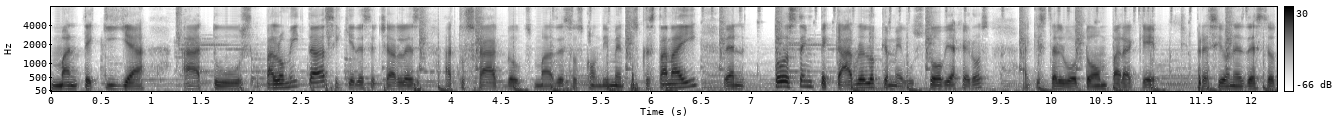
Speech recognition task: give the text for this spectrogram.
mantequilla a tus palomitas si quieres echarles a tus hot dogs más de esos condimentos que están ahí. Vean, todo está impecable, lo que me gustó, viajeros. Aquí está el botón para que presiones de,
